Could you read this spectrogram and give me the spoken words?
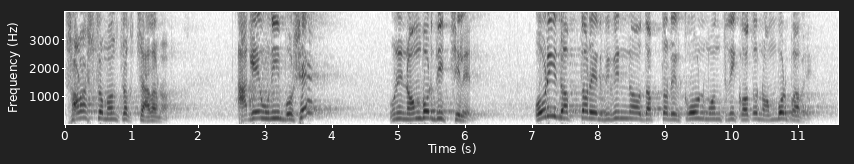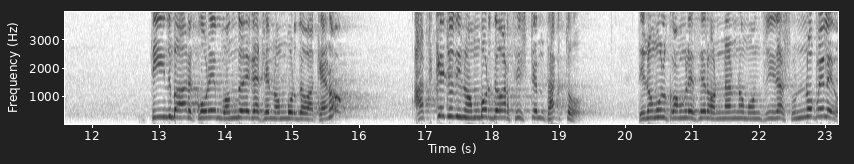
স্বরাষ্ট্র মন্ত্রক চালানোর। আগে উনি বসে উনি নম্বর দিচ্ছিলেন। ওরই দপ্তরের বিভিন্ন দপ্তরের কোন মন্ত্রী কত নম্বর পাবে। তিনবার করে বন্ধ হয়ে গেছে নম্বর দেওয়া কেন? আজকে যদি নম্বর দেওয়ার সিস্টেম থাকতো তৃণমূল কংগ্রেসের অন্যান্য মন্ত্রীরা শূন্য পেলেও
